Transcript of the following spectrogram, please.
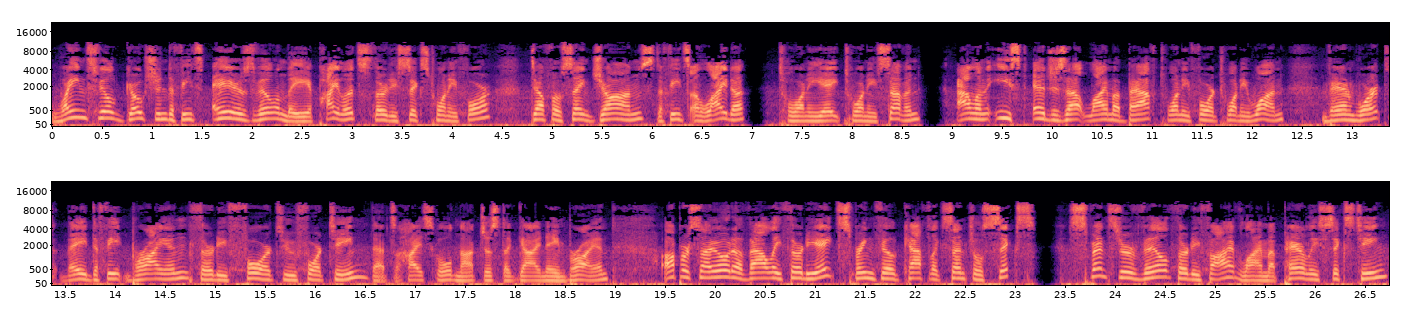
Waynesfield Goshen defeats Ayersville and the Pilots 36-24. Delphos St. John's defeats Elida 28-27. Allen East edges out Lima Bath 24-21. Van Wert, they defeat Bryan 34-14. That's a high school, not just a guy named Brian. Upper Scioto Valley 38, Springfield Catholic Central 6. Spencerville 35, Lima Perry 16.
